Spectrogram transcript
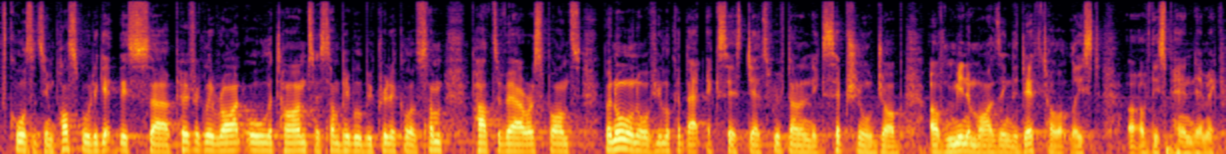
Of course, it's impossible to get this uh, perfectly right all the time, so some people will be critical of some parts of our response. But all in all, if you look at that excess deaths, we've done an exceptional job of minimising the death toll, at least, uh, of this pandemic.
